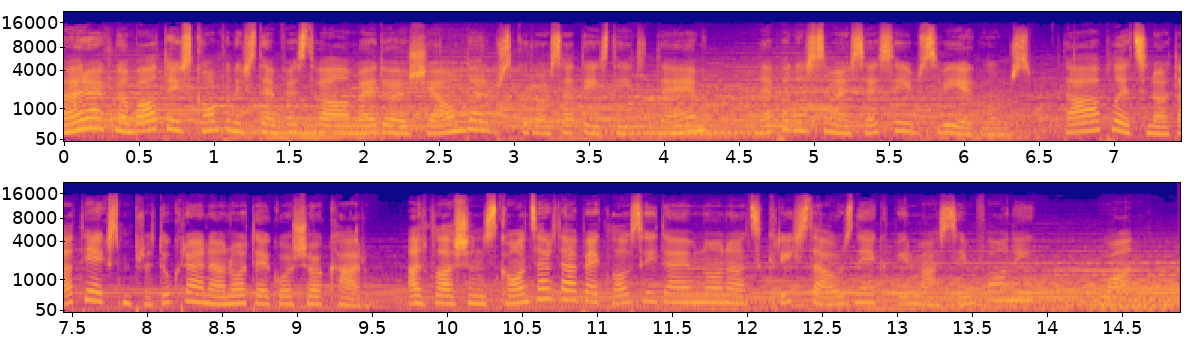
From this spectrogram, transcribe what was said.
Vairāk no Baltijas komponistiem festivālam veidojuši jaundarbus, kuros attīstīta tēma nepanesamais esības vieglums. Tā apliecinot attieksmi pret Ukrainā notiekošo karu. Atklāšanas koncertā pie klausītājiem nonāca Kristā uznieka pirmā simfonija One.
